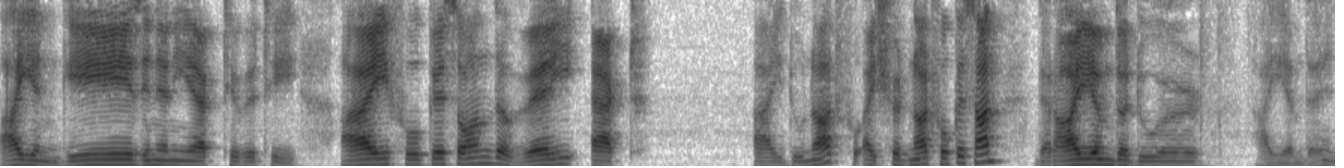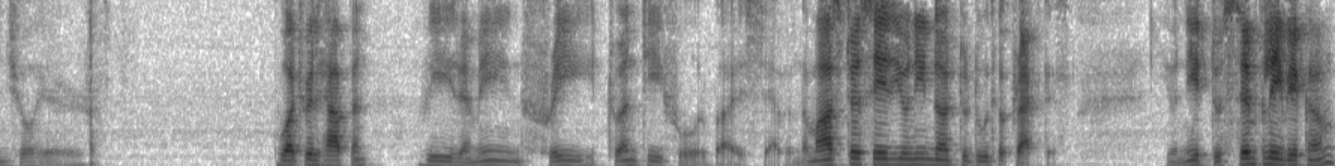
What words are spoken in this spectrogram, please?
I engage in any activity, I focus on the very act. I do not, fo- I should not focus on that I am the doer, I am the enjoyer. What will happen? We remain free 24 by 7. The Master says you need not to do the practice. You need to simply become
